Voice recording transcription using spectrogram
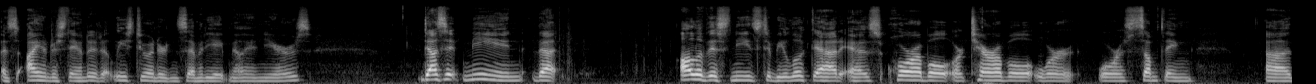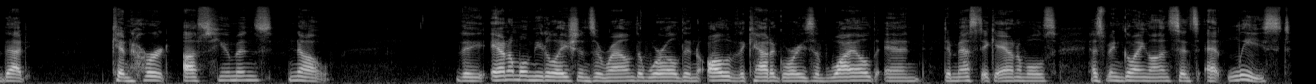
as I understand it, at least 278 million years, does it mean that all of this needs to be looked at as horrible or terrible or, or something uh, that can hurt us humans? No the animal mutilations around the world in all of the categories of wild and domestic animals has been going on since at least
